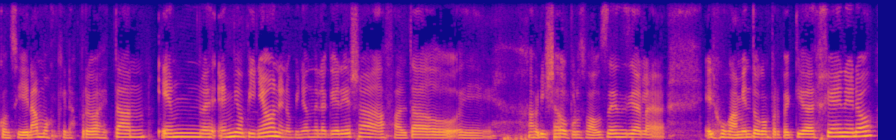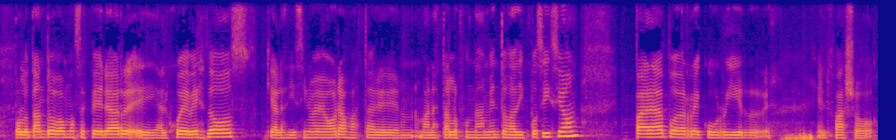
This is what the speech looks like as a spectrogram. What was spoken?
consideramos que las pruebas están. En, mi opinión, en opinión de la querella, ha faltado, eh, ha brillado por su ausencia el juzgamiento con perspectiva de género. Por lo tanto, vamos a esperar al jueves 2 que a las 19 horas va a estar van a estar los fundamentos a disposición para poder recurrir el fallo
